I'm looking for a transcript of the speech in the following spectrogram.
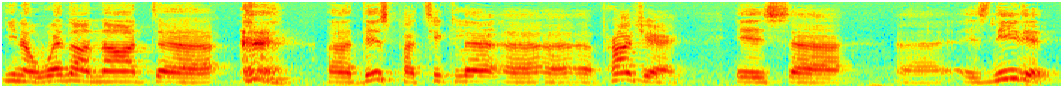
you know, whether or not uh, uh, this particular uh, project is, is needed,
